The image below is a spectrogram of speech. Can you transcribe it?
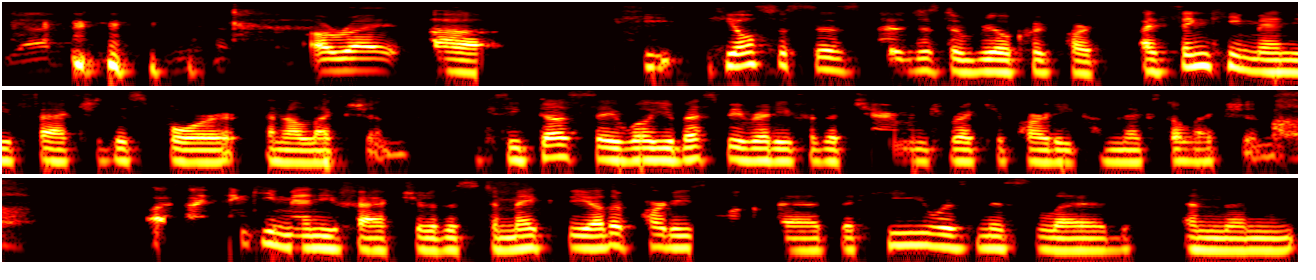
yeah. All right, Uh, he he also says uh, just a real quick part. I think he manufactured this for an election because he does say, "Well, you best be ready for the chairman to wreck your party come next election." I, I think he manufactured this to make the other parties look bad that he was misled, and then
